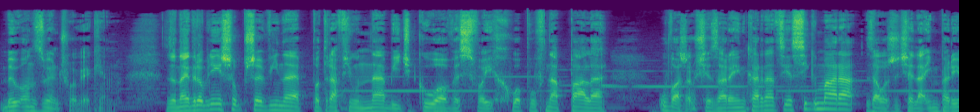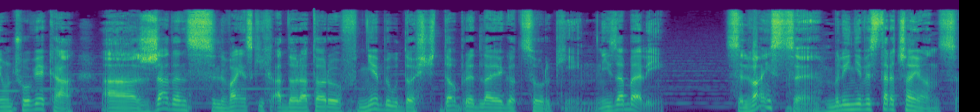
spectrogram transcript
Był on złym człowiekiem. Za najdrobniejszą przewinę potrafił nabić głowy swoich chłopów na pale. Uważał się za reinkarnację Sigmara, założyciela Imperium Człowieka, a żaden z sylwańskich adoratorów nie był dość dobry dla jego córki, Izabeli. Sylwańscy byli niewystarczający,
